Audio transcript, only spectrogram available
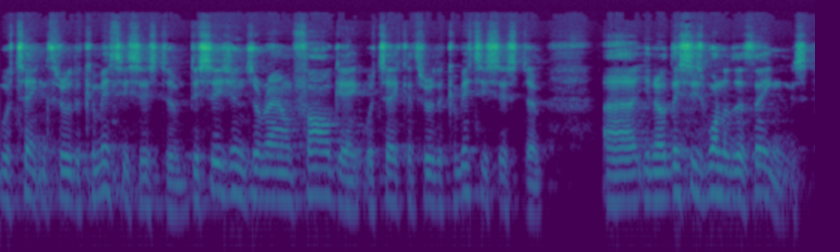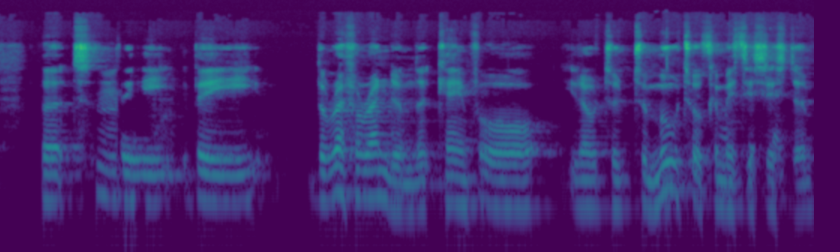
were taken through the committee system. Decisions around Fargate were taken through the committee system. Uh, you know, this is one of the things that the the the referendum that came for you know to, to move to a committee system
